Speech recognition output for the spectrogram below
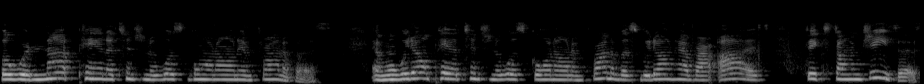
but we're not paying attention to what's going on in front of us. And when we don't pay attention to what's going on in front of us, we don't have our eyes fixed on Jesus.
